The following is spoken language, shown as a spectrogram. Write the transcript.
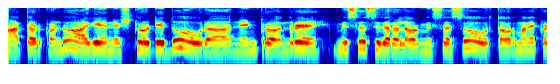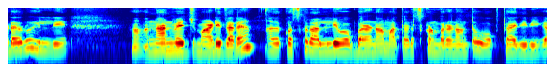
ಮಾತಾಡ್ಕೊಂಡು ಹಾಗೆ ನೆಕ್ಸ್ಟ್ ಹೊರಟಿದ್ದು ಅವರ ನೆಂಟರು ಅಂದರೆ ಮಿಸ್ಸಸ್ ಇದ್ದಾರಲ್ಲ ಅವ್ರ ಮಿಸ್ಸಸ್ಸು ಅವ್ರ ತವ್ರ ಮನೆ ಕಡೆಯವರು ಇಲ್ಲಿ ನಾನ್ ವೆಜ್ ಮಾಡಿದ್ದಾರೆ. ಅದಕ್ಕೋಸ್ಕರ ಅಲ್ಲಿ ಹೋಗಿ ಬರೋಣ, ಮಾತಾಡಿಸ್ಕೊಂಡು ಬರೋಣ ಅಂತ ಹೋಗ್ತಾ ಇದ್ದೀವಿ ಈಗ.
